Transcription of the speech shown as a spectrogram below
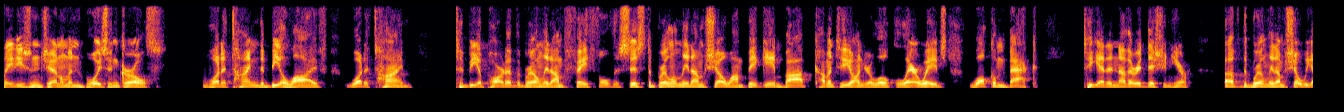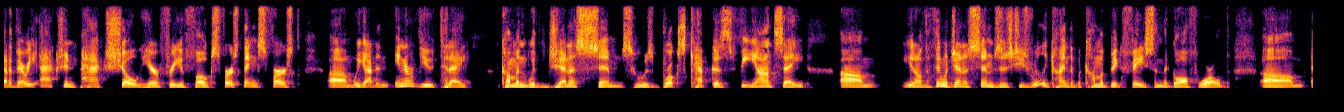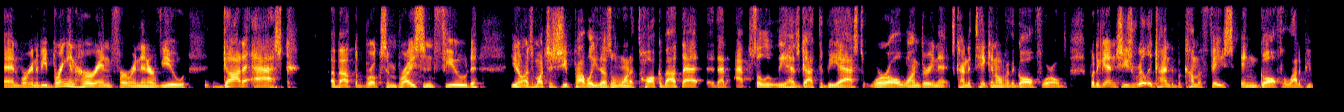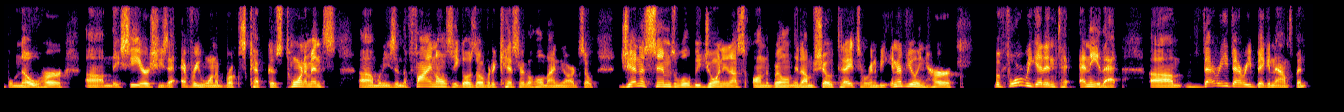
Ladies and gentlemen, boys and girls, what a time to be alive. What a time to be a part of the Brilliantly Dumb Faithful. This is the Brilliantly Dumb Show. I'm Big Game Bob coming to you on your local airwaves. Welcome back to yet another edition here of the Brilliantly Dumb Show. We got a very action packed show here for you folks. First things first, um, we got an interview today coming with Jena Sims, who is Brooks Koepka's fiance. Um, you know, the thing with Jena Sims is she's really kind of become a big face in the golf world. Um, and we're going to be bringing her in for an interview. Got to ask about the Brooks and Bryson feud. You know, as much as she probably doesn't want to talk about that, that absolutely has got to be asked. We're all wondering it. It's kind of taken over the golf world. But again, she's really kind of become a face in golf. A lot of people know her. Um, they see her. She's at every one of Brooks Koepka's tournaments. Um, when he's in the finals, he goes over to kiss her the whole nine yards. So Jena Sims will be joining us on the Brilliantly Dumb show today. So we're going to be interviewing her. Before we get into any of that, um, very, very big announcement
